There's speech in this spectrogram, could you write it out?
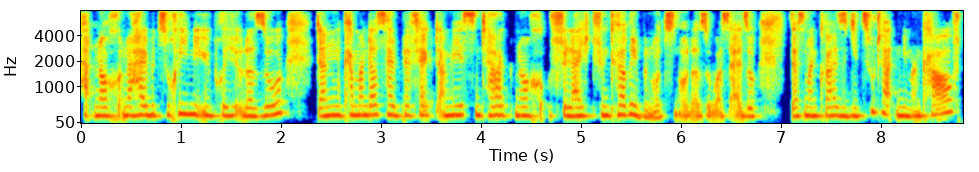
hat noch eine halbe Zucchini übrig oder so, dann kann man das halt perfekt am nächsten Tag noch vielleicht für ein Curry benutzen oder sowas. Also, dass man quasi die Zutaten, die man kauft,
